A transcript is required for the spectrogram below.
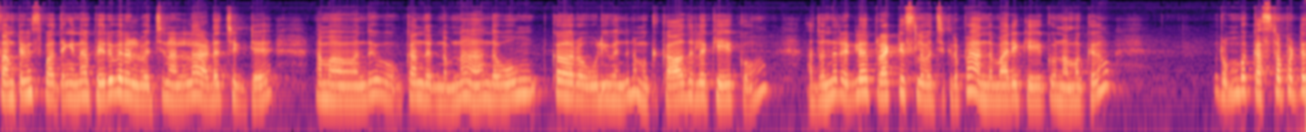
சம்டைம்ஸ் பார்த்திங்கன்னா பெருவிரல் வச்சு நல்லா அடைச்சிக்கிட்டு நம்ம வந்து உட்காந்துருந்தோம்னா அந்த ஓம்கார ஒளி வந்து நமக்கு காதில் கேட்கும் அது வந்து ரெகுலர் ப்ராக்டிஸில் வச்சுக்கிறப்ப அந்த மாதிரி கேட்கும் நமக்கு ரொம்ப கஷ்டப்பட்டு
